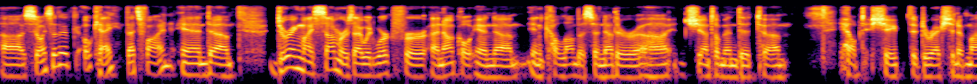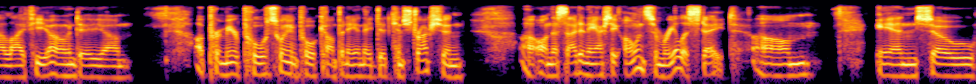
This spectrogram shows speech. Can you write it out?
Uh, so I said, okay, that's fine. And um, during my summers, I would work for an uncle in um, in Columbus, another uh, gentleman that um, helped shape the direction of my life. He owned a um, a premier pool swimming pool company, and they did construction uh, on the site, and they actually owned some real estate. Um, and so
